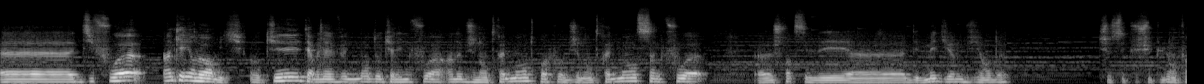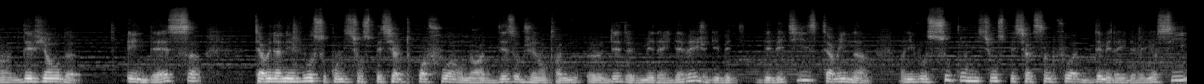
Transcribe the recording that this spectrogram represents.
Euh, 10 fois un cahier endormi. Ok. Termine un événement d'Okan une fois, un objet d'entraînement. 3 fois objet d'entraînement. 5 fois, euh, je crois que c'est des, euh, des médiums viande je sais plus, je sais plus, enfin, des viandes et une DS. Termine un niveau sous conditions spéciales trois fois, on aura des objets d'entraînement, euh, des, médailles d'éveil, je dis des bêtises. Termine un niveau sous conditions spéciales 5 fois, des médailles d'éveil aussi.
